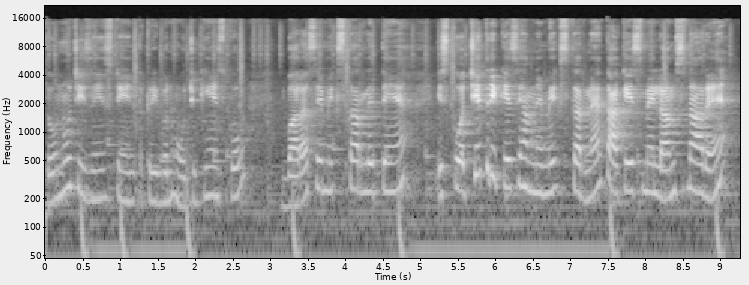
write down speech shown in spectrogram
दोनों चीज़ें स्टेन तकरीबन हो चुकी हैं इसको। दोबारा से मिक्स कर लेते हैं। इसको अच्छे तरीके से हमने मिक्स करना है ताकि इसमें लम्स ना रहें।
